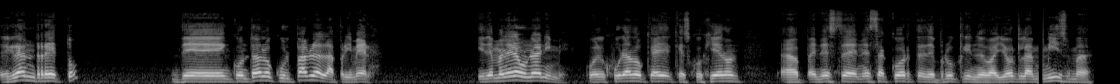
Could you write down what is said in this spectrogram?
el gran reto de encontrarlo culpable a la primera y de manera unánime, con el jurado que, escogieron ah, en, este, en esta corte de Brooklyn, Nueva York, la misma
